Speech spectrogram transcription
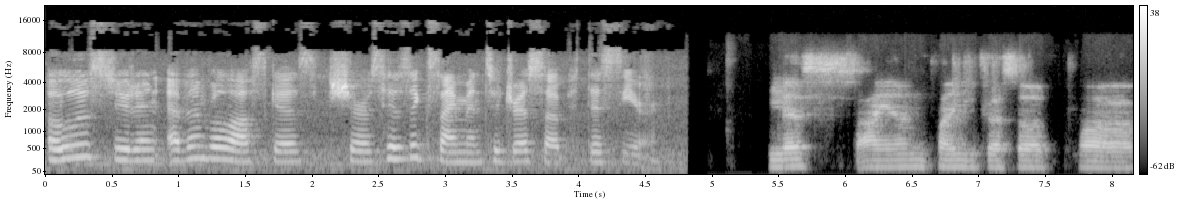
Olu student Evan Velasquez shares his excitement to dress up this year. Yes, I am planning to dress up. Uh,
